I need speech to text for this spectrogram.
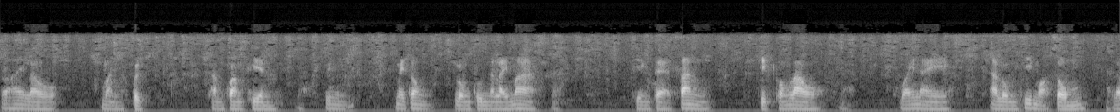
ก็ให้เรามันฝึกทำความเพียรซึ่งไม่ต้องลงทุนอะไรมาก เพียงแต่ตั้งจิตของเรา ไว้ในอารมณ์ที่เหมาะสม และ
